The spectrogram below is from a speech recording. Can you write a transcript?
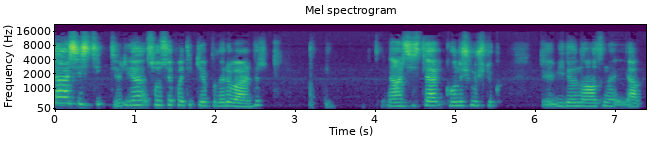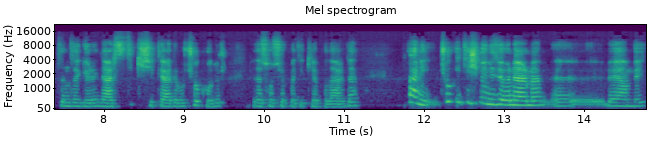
narsistiktir ya sosyopatik yapıları vardır. Narsistler konuşmuştuk. E, videonun altına yaptığınıza göre narsistik kişiliklerde bu çok olur. Ya da sosyopatik yapılarda. Yani çok itişmenizi önermem e, Beyhan Bey.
